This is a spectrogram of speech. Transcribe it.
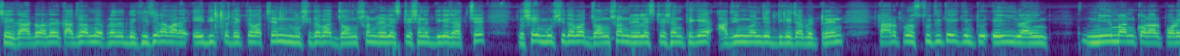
সেই গার্ডওয়ালের কাজও আমি আপনাদের দেখিয়েছিলাম। আর এই দিকটা দেখতে পাচ্ছেন, মুর্শিদাবাদ জংশন রেল স্টেশনের দিকে যাচ্ছে। তো সেই মুর্শিদাবাদ জংশন রেল স্টেশন থেকে আজিমগঞ্জের দিকে যাবে ট্রেন তার প্রস্তুতিতেই কিন্তু এই লাইন নির্মাণ করার পরে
